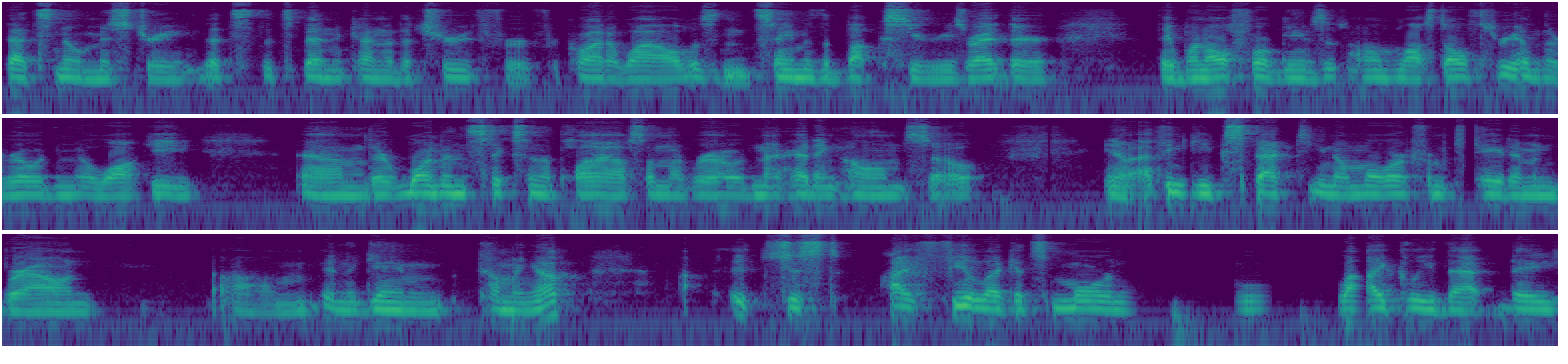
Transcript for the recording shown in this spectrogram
that's no mystery. That's that's been kind of the truth for, for quite a while. It wasn't the same as the Bucks series, right? They're they won all four games at home, lost all three on the road in Milwaukee. Um, they're one and six in the playoffs on the road, and they're heading home. So, you know, I think you expect you know more from Tatum and Brown um, in the game coming up. It's just I feel like it's more likely that they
